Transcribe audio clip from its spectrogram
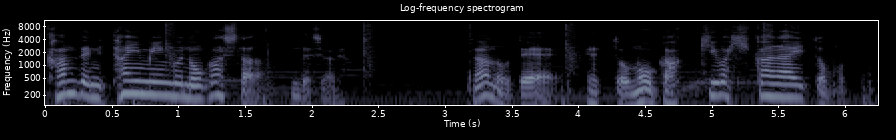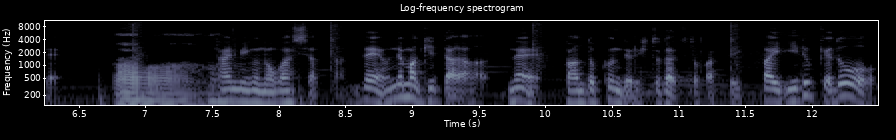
完全にタイミング逃したんですよね。なので、えっと、もう楽器は弾かないと思って。タイミング逃しちゃったんで、で、まあギターね、バンド組んでる人たちとかっていっぱいいるけど、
